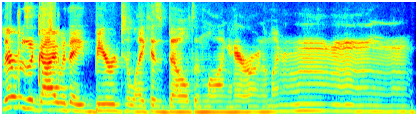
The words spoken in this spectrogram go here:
there was a guy with a beard to like his belt and long hair, and I'm like." Mm.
